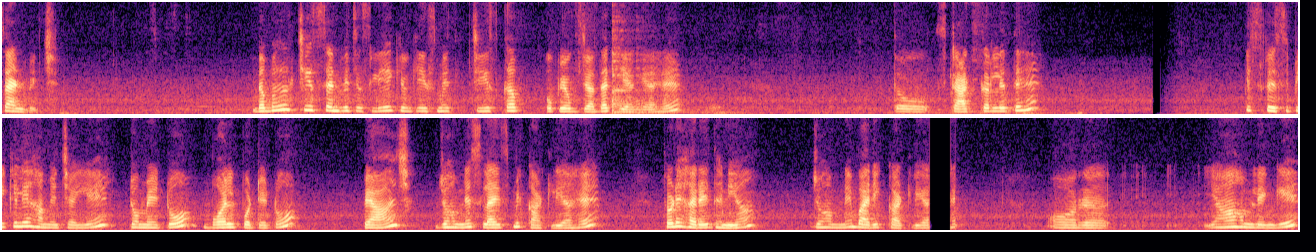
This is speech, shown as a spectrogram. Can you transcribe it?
sandwich double cheese sandwich इसलिए क्योंकि इसमें चीज़ का उपयोग ज़्यादा किया गया है। तो स्टार्ट कर लेते हैं। इस रेसिपी के लिए हमें चाहिए टोमेटो बॉयल पोटैटो प्याज, जो हमने स्लाइस में काट लिया है, थोड़े हरे धनिया, जो हमने बारीक काट लिया है, और यहाँ हम लेंगे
